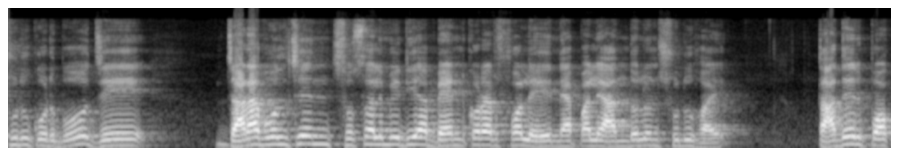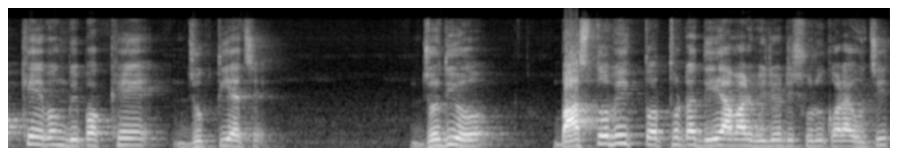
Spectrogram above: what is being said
শুরু করব যে যারা বলছেন সোশ্যাল মিডিয়া ব্যান করার ফলে নেপালে আন্দোলন শুরু হয়, তাদের পক্ষে এবং বিপক্ষে যুক্তি আছে। যদিও বাস্তবিক তথ্যটা দিয়ে আমার ভিডিওটি শুরু করা উচিত।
